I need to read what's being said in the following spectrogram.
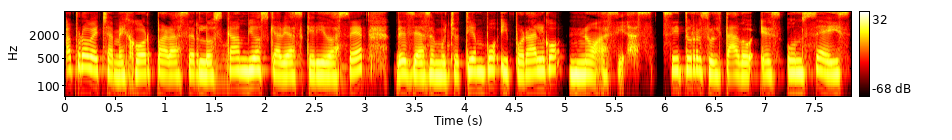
aprovecha mejor para hacer los cambios que habías querido hacer desde hace mucho tiempo y por algo no hacías. Si tu resultado es un 6,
